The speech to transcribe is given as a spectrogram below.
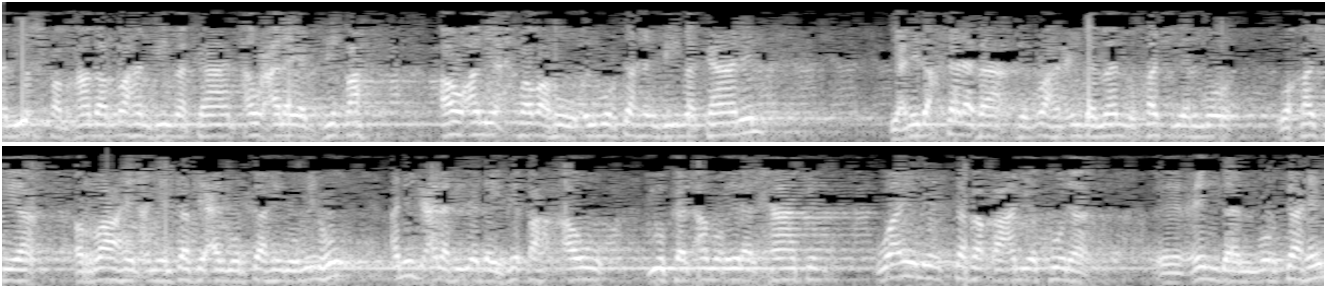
أن يحفظ هذا الرهن في مكان أو على يد ثقة أو أن يحفظه المرتهن في مكان. يعني إذا اختلف في الرهن عند من وخشي وخشي الراهن أن ينتفع المرتهن منه أن يجعل في يدي ثقة أو يوكل الأمر إلى الحاكم. وإن اتفق أن يكون عند المرتهن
